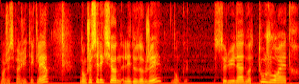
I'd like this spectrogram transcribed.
Bon, j'espère que j'ai été clair. Donc je sélectionne les deux objets, donc celui-là doit toujours être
